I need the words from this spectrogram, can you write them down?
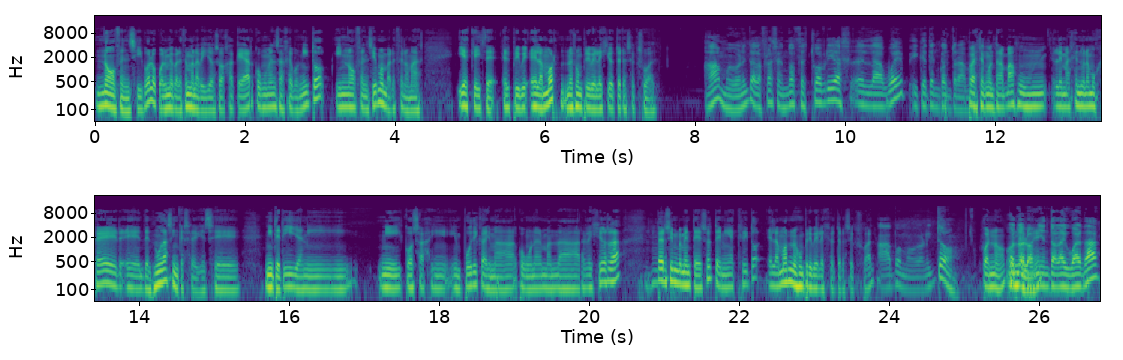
no ofensivo, lo cual me parece maravilloso. Hackear con un mensaje bonito y no ofensivo me parece lo más. Y es que dice, el, amor no es un privilegio heterosexual. Ah, muy bonita la frase. Entonces tú abrías eh, la web y ¿qué te encontrabas? Pues te encontrabas un- la imagen de una mujer eh, desnuda sin que se le viese ni tetilla ni, ni cosas impúdicas y más con una hermandad religiosa, pero simplemente eso tenía escrito el amor no es un privilegio heterosexual. Ah, pues muy bonito. Pues no, pues Un no lo es. a la igualdad.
